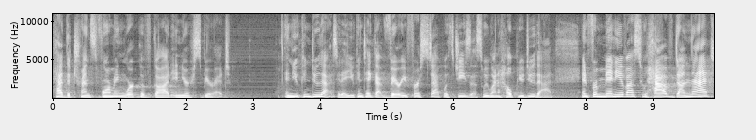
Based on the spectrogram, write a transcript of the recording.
had the transforming work of God in your spirit. And you can do that today. You can take that very first step with Jesus. We want to help you do that. And for many of us who have done that,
